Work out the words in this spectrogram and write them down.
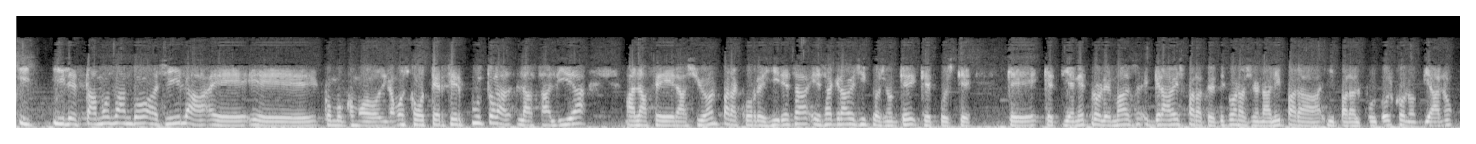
Y, y le estamos dando así la eh, eh, como como digamos como tercer punto la, la salida a la federación para corregir esa esa grave situación que, que pues que, que que tiene problemas graves para Atlético Nacional y para y para el fútbol colombiano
